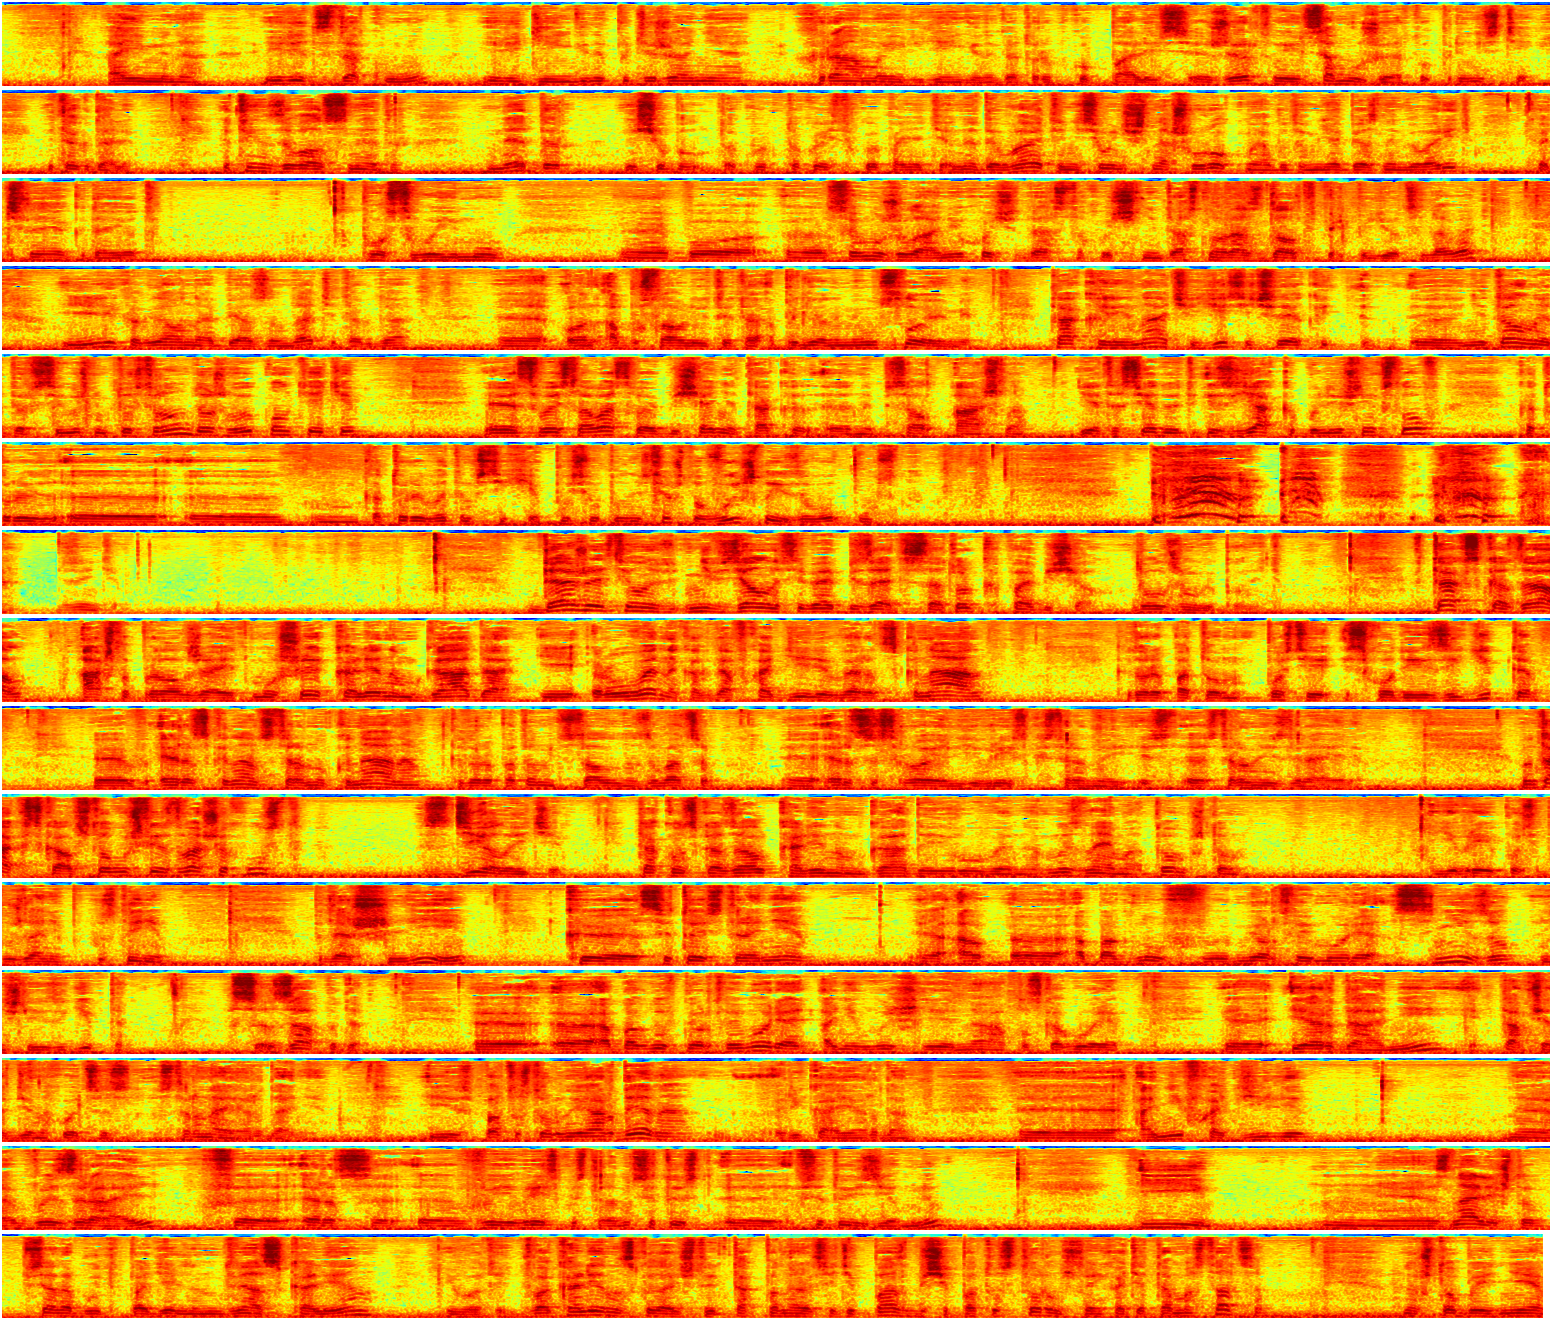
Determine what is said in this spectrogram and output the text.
а именно или цдаку, или деньги на поддержание храма, или деньги, на которые покупались жертвы, или саму жертву принести и так далее. Это и называлось недер. Недер, еще был такой, такое, есть такое понятие недева, это не сегодняшний наш урок, мы об этом не обязаны говорить, когда человек дает по своему по э, своему желанию, хочет даст, а хочет не даст, но раз дал, теперь придется давать. Или когда он обязан дать, и тогда Э, он обуславливает это определенными условиями. Так или иначе, если человек э, не дал недер Всевышнему, то все равно должен выполнить эти э, свои слова, свои обещания, так написал Ашла. И это следует из якобы лишних слов, которые, которые в этом стихе. Пусть выполнит все, что вышло из его уст. Извините. Даже если он не взял на себя обязательства, а только пообещал, должен выполнить. Так сказал, а что продолжает Муше, коленом Гада и Рувена, когда входили в Эрцкнаан, который потом, после исхода из Египта, э, в Эрцкнаан, страну Кнаана, которая потом стала называться э, Эрцисроэль, еврейской страной, э, страной Израиля. Он так сказал, что вышли из ваших уст, сделайте. Так он сказал коленом Гада и Рувена. Мы знаем о том, что евреи после блуждания по пустыне подошли к святой стране Э, э, обогнув Мертвое море снизу, они шли из Египта, с запада, э, обогнув Мертвое море, они вышли на плоскогорье Иордании, там сейчас, где находится страна Иордания, и по ту сторону Иордена, река Иордан, они входили в Израиль, в, Эрос, в еврейскую страну, в святую, в святую землю, и знали, что вся она будет поделена на 12 колен, и вот эти два колена сказали, что им так понравились эти пастбища по ту сторону, что они хотят там остаться, но чтобы не,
